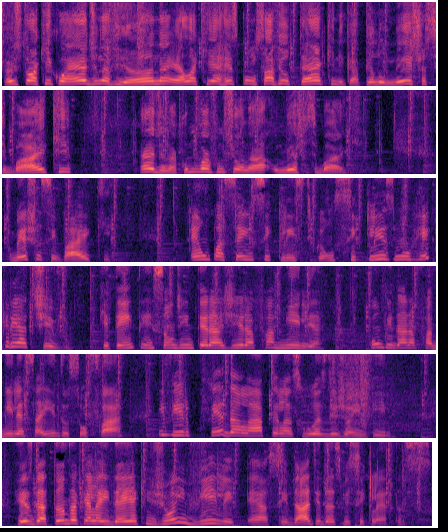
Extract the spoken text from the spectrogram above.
Eu estou aqui com a Edna Viana, ela que é responsável técnica pelo Mexa-se Bike. Edna, como vai funcionar o Mexa-se Bike? O Mexa-se Bike é um passeio ciclístico, é um ciclismo recreativo que tem a intenção de interagir a família, convidar a família a sair do sofá e vir pedalar pelas ruas de Joinville, resgatando aquela ideia que Joinville é a cidade das bicicletas.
